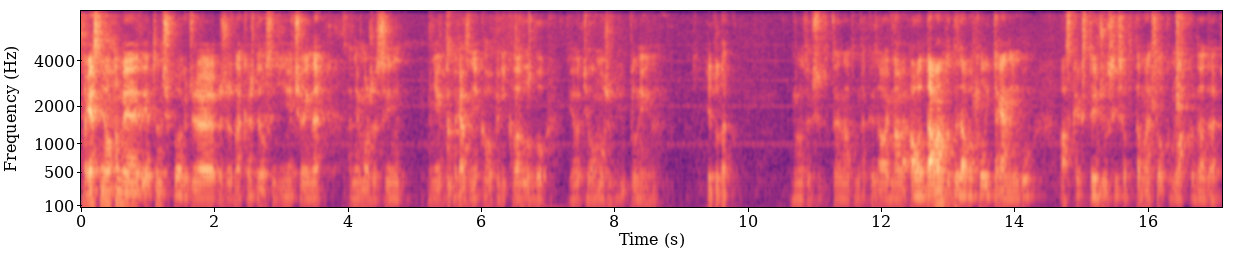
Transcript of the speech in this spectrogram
presne o tom je, je ten šport, že, že na každého sedí niečo iné a nemôže si niekto brať z niekoho príklad, lebo jeho telo môže byť úplne iné. Je to tak. No takže to je na tom také zaujímavé, ale dávam to teda v okolí tréningu a skrz tej juicy sa to tam aj celkom ľahko dá dať.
